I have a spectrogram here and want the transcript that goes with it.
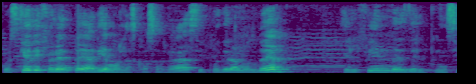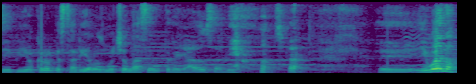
pues qué diferente haríamos las cosas, ¿verdad? Si pudiéramos ver el fin desde el principio, yo creo que estaríamos mucho más entregados a Dios. Eh, y bueno,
